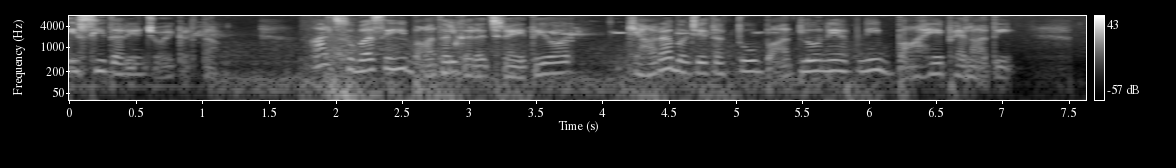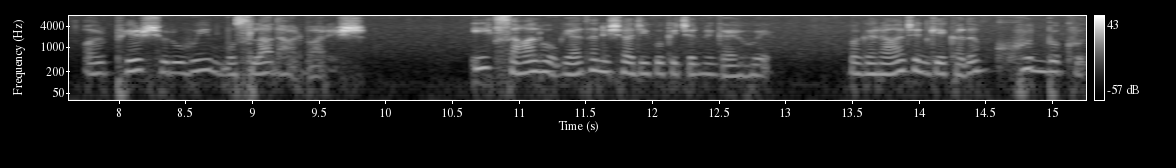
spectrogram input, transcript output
इसी तरह एंजॉय करता। आज सुबह से ही बादल गरज रहे थे और 11 बजे तक तो बादलों ने अपनी बाहें फैला दी और फिर शुरू हुई मूसलाधार बारिश। एक साल हो गया था निशा जी को किचन में गए हुए, मगर आज इनके कदम खुद ब खुद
